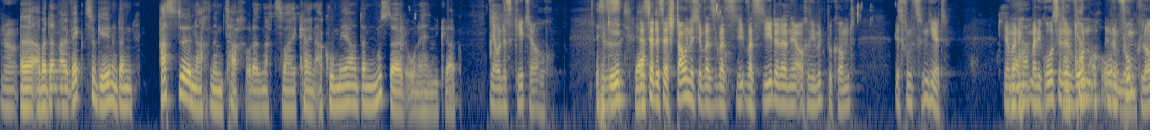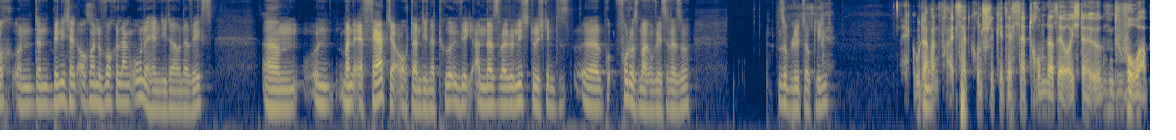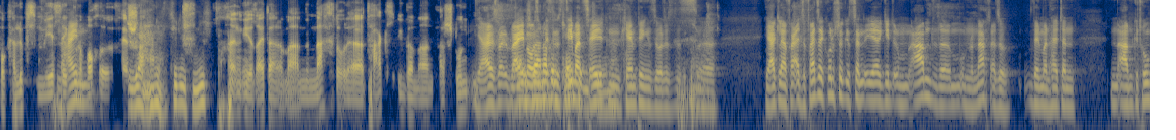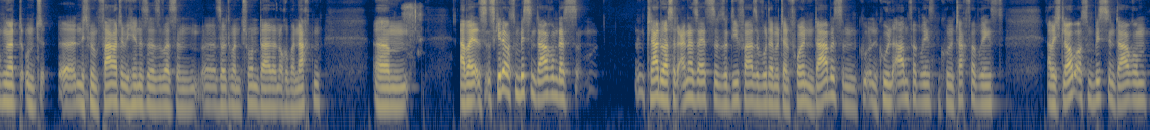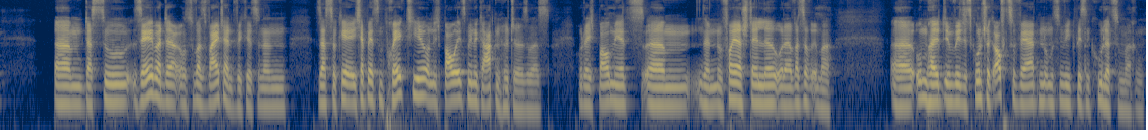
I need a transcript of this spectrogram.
Ja. Äh, aber dann mal wegzugehen und dann hast du nach einem Tag oder nach zwei keinen Akku mehr und dann musst du halt ohne Handy klarkommen. Ja, und es geht ja auch. Es das geht, ist, ja. Das ist ja das Erstaunliche, was, was, was jeder dann ja auch irgendwie mitbekommt. Es funktioniert. Ja, meine, ja, meine Großeltern wohnen in einem Funkloch und dann bin ich halt auch mal eine Woche lang ohne Handy da unterwegs. Ähm, und man erfährt ja auch dann die Natur irgendwie anders, weil du nicht durchgehend äh, Fotos machen willst oder so. So blöd so klingt. Ja, gut, aber ein Freizeitgrundstück geht jetzt nicht darum, dass ihr euch da irgendwo apokalypsenmäßig Nein. eine Woche verschafft. Ja, natürlich nicht. ihr seid da mal eine Nacht oder tagsüber mal ein paar Stunden. Ja, das war, war ja, eben auch so ein bisschen das Thema Zelten, Camping, so. Das ist, äh, ja klar, also Freizeitgrundstück ist dann eher, geht um Abend oder um, um eine Nacht. Also, wenn man halt dann einen Abend getrunken hat und äh, nicht mit dem Fahrrad irgendwie hin ist oder sowas, dann äh, sollte man schon da dann auch übernachten. Ähm, aber es, es, geht auch so ein bisschen darum, dass, klar, du hast halt einerseits so, so die Phase, wo du mit deinen Freunden da bist und einen coolen Abend verbringst, einen coolen Tag verbringst. Aber ich glaube auch so ein bisschen darum, ähm, dass du selber da auch sowas weiterentwickelst und dann sagst, okay, ich habe jetzt ein Projekt hier und ich baue jetzt mir eine Gartenhütte oder sowas. Oder ich baue mir jetzt ähm, eine Feuerstelle oder was auch immer. Äh, um halt irgendwie das Grundstück aufzuwerten, um es irgendwie ein bisschen cooler zu machen.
